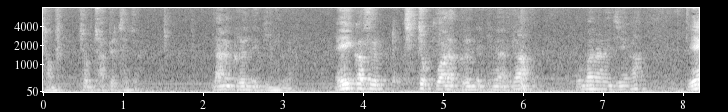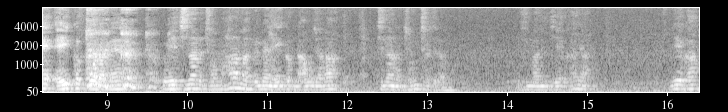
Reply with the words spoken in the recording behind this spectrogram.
점, 점 좌표 찾아 나는 그런 느낌인 거야 A 값을 직접 구하라 그런 느낌이 아니라 뭔 말 하는지 이해가? 얘 A 값 구하라면 그럼 얘 지나는 점 하나만 넣으면 A 값 나오잖아 지나는 점 찾으라고 무슨 말인지 이해가냐? 이해가?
